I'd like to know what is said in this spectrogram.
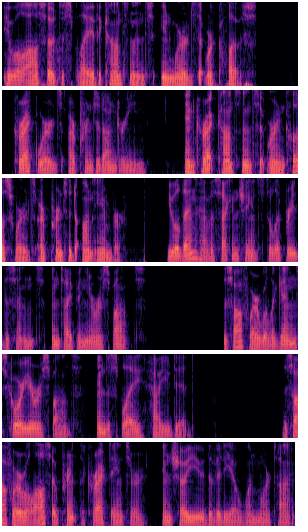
It will also display the consonants in words that were close. Correct words are printed on green, and correct consonants that were in close words are printed on amber. You will then have a second chance to lip read the sentence and type in your response. The software will again score your response and display how you did. The software will also print the correct answer and show you the video one more time.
